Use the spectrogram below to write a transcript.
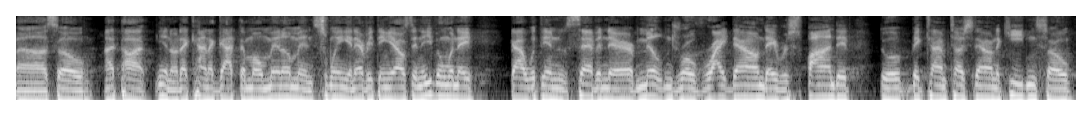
Uh, so I thought, you know, that kind of got the momentum and swing and everything else. And even when they got within seven there, Milton drove right down. They responded to a big time touchdown to Keaton. So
